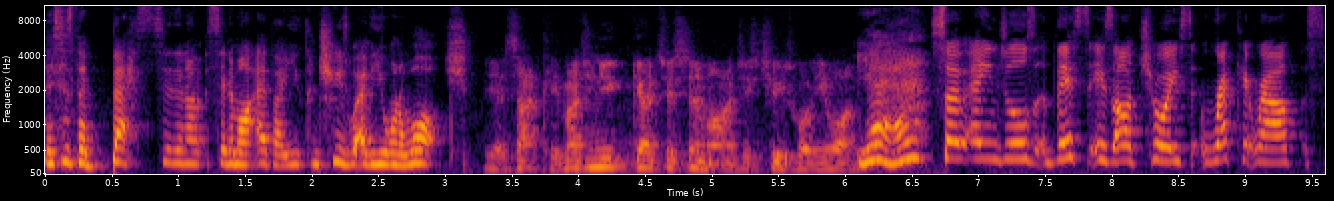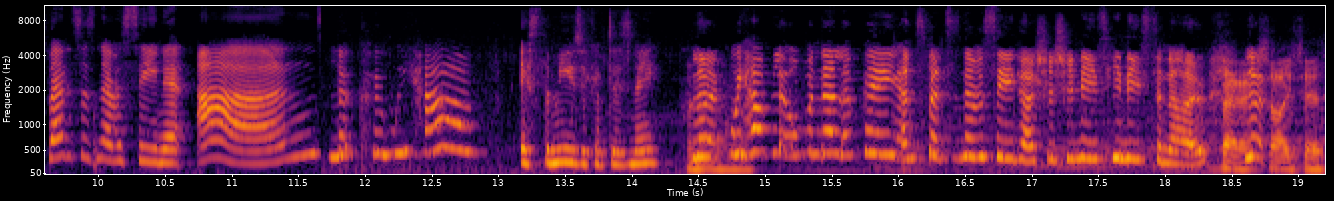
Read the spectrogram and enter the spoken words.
This is the best cinema, cinema ever. You can choose whatever you want to watch. Yeah, exactly. Imagine you go to a cinema and just choose what you want. Yeah. So, angels, this is our choice. Wreck It Ralph. Spencer's never seen it. And look who we have. It's the music of Disney. Look, we have little Vanellope, and Spencer's never seen her, so she needs he needs to know. Very Look, excited.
